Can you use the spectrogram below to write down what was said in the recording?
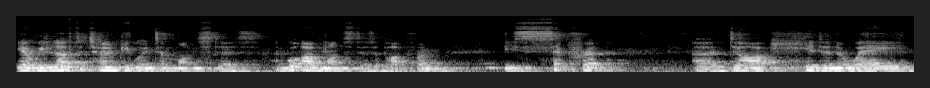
yeah, we love to turn people into monsters. And what are monsters apart from these separate, uh, dark, hidden away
